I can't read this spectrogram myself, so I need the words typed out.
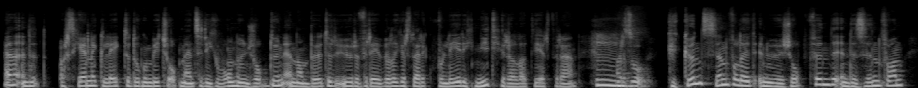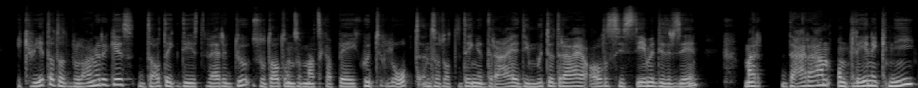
En, en het, waarschijnlijk lijkt het ook een beetje op mensen die gewoon hun job doen en dan buiten de uren vrijwilligerswerk volledig niet gerelateerd eraan. Mhm. Maar zo, je kunt zinvolheid in je job vinden in de zin van ik weet dat het belangrijk is dat ik dit werk doe, zodat onze maatschappij goed loopt en zodat de dingen draaien die moeten draaien, alle systemen die er zijn. Maar daaraan ontleen ik niet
